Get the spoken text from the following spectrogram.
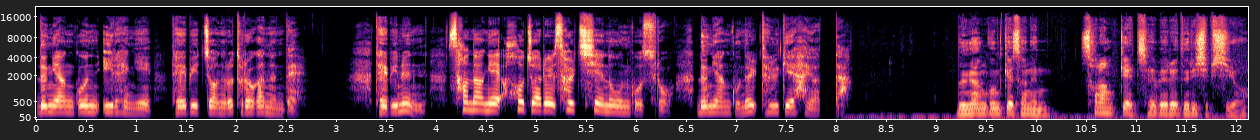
능양군 일행이 대비전으로 들어갔는데 대비는 선왕의 허좌를 설치해 놓은 곳으로 능양군을 들게 하였다. 능양군께서는 선왕께 제배를 드리십시오.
